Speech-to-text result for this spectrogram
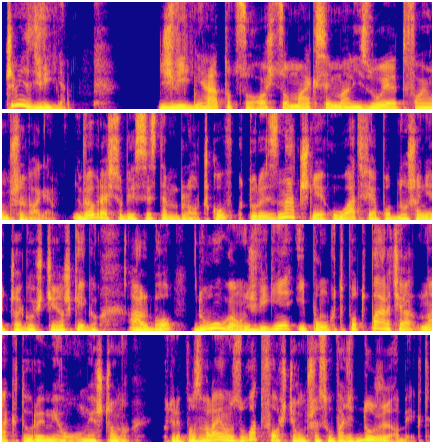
Czym jest dźwignia? Dźwignia to coś, co maksymalizuje Twoją przewagę. Wyobraź sobie system bloczków, który znacznie ułatwia podnoszenie czegoś ciężkiego, albo długą dźwignię i punkt podparcia, na którym ją umieszczono, które pozwalają z łatwością przesuwać duży obiekt.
